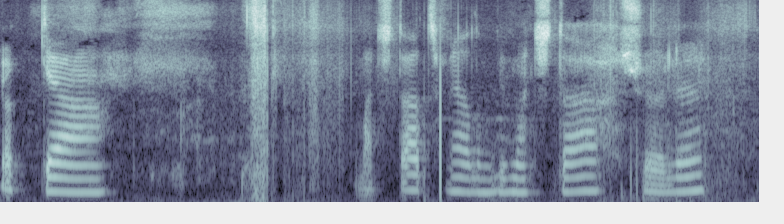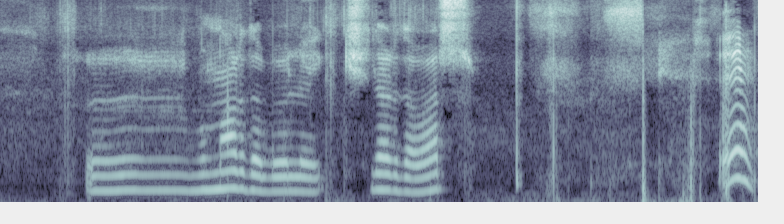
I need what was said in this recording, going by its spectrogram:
Yok ya. Maçta atmayalım bir maçta. Şöyle. Ee, bunlar da böyle kişiler de var. Evet.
